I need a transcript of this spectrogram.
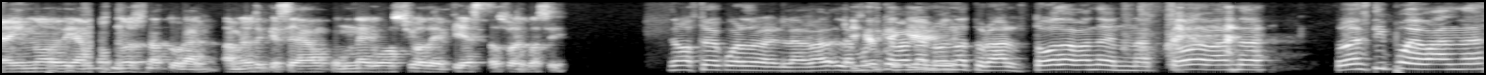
ahí no, digamos, no es natural, a menos de que sea un negocio de fiestas o algo así. No, estoy de acuerdo. La, la música de banda que- no es natural. Toda banda, toda banda, todo ese tipo de banda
